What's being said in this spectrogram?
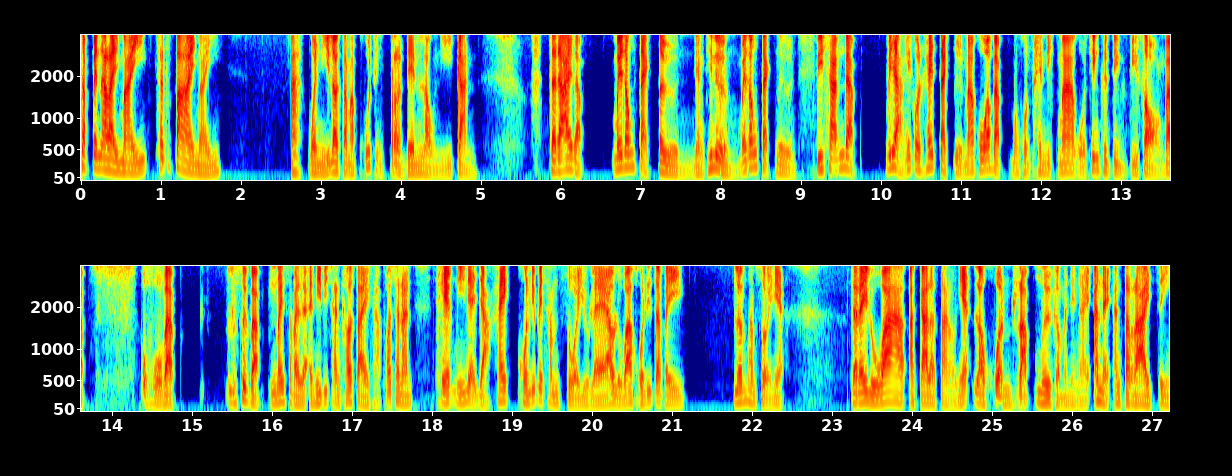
จะเป็นอะไรไหมฉันจะตายไหมอะวันนี้เราจะมาพูดถึงประเด็นเหล่านี้กัน จะได้แบบไม่ต้องแตกตื่นอย่างที่หนึ่งไม่ต้องแตกตื่นดิฉันแบบไม่อยากให้คนไข้แตกตื่นมากเพราะว่าแบบบางคนแพนิคมากโอ้เที่ยงคืนตีหนึ่งตีสองแบบ โอ้โหแบบรู้สึกแบบไม่สบายใจอันนี้ดิฉันเข้าใจค่ะ เพราะฉะนั้นเทปนี้เนี่ยอยากให้คนที่ไปทำสวยอยู่แล้ว หรือว่าคนที่จะไปเริ่มทำสวยเนี่ย จะได้รู้ว่าอาการต่างๆเหล่านี้เราควรรับมือกับมันยังไง อันไหนอันตรายจริง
